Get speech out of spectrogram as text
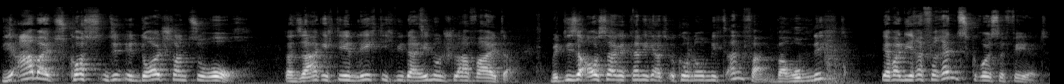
die Arbeitskosten sind in Deutschland zu hoch, dann sage ich dem, leg dich wieder hin und schlaf weiter. Mit dieser Aussage kann ich als Ökonom nichts anfangen. Warum nicht? Ja, weil die Referenzgröße fehlt.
